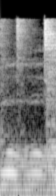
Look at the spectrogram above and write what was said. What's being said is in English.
过。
